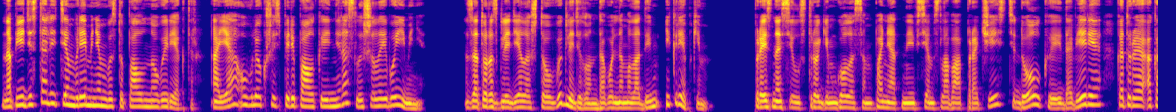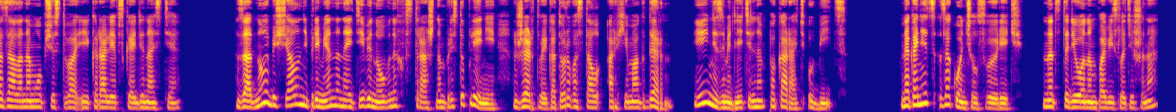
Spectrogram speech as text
На пьедестале тем временем выступал новый ректор, а я, увлекшись перепалкой, не расслышала его имени. Зато разглядела, что выглядел он довольно молодым и крепким. Произносил строгим голосом понятные всем слова про честь, долг и доверие, которое оказало нам общество и королевская династия. Заодно обещал непременно найти виновных в страшном преступлении, жертвой которого стал Архимаг Дерн, и незамедлительно покарать убийц. Наконец закончил свою речь. Над стадионом повисла тишина,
